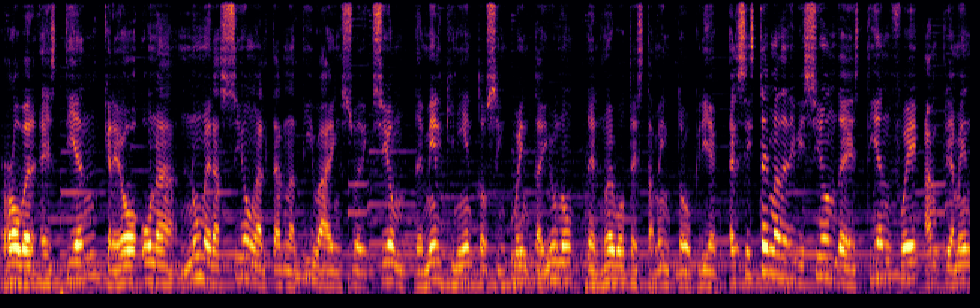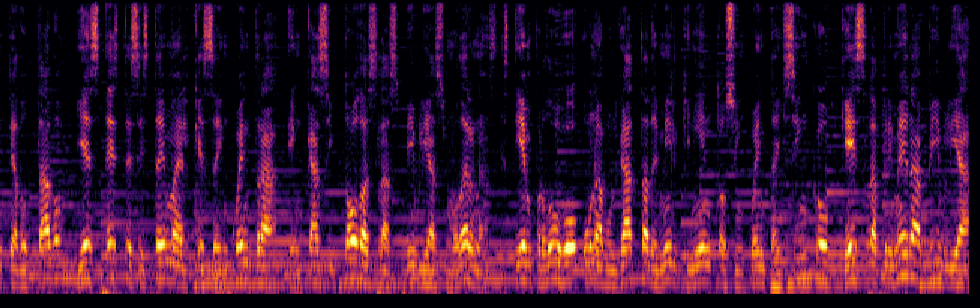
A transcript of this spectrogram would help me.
Robert Estienne creó una numeración alternativa en su edición de 1551 del Nuevo Testamento griego. El sistema de división de Estienne fue ampliamente adoptado y es este sistema el que se encuentra en casi todas las Biblias modernas. Stien produjo una Vulgata de 1555, que es la primera Biblia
